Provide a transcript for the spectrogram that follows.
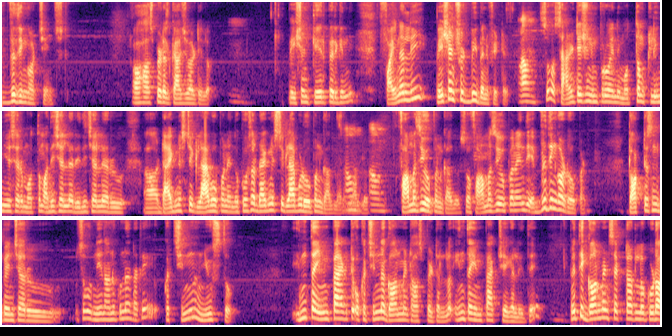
everything got changed ఆ హాస్పిటల్ క్యాజువాలిటీలో పేషెంట్ కేర్ పెరిగింది. Finally patient should be benefited so sanitation improve అయింది. మొత్తం క్లీన్ చేశారు. మొత్తం అది చల్లారు ఇది చల్లారు. డయాగ్నోస్టిక్ ల్యాబ్ ఓపెన్ అయింది. ఒక్కోసారి డయాగ్నోస్టిక్ ల్యాబ్ కూడా ఓపెన్ కాదు మేడం దాంట్లో. ఫార్మసీ ఓపెన్ కాదు. సో ఫార్మసీ ఓపెన్ అయింది. ఎవ్రీథింగ్ గాట్ ఓపెన్ డాక్టర్స్ని పెంచారు. సో నేను అనుకున్నాను అదే ఒక చిన్న న్యూస్తో ఇంత ఇంపాక్ట్ ఒక చిన్న గవర్నమెంట్ హాస్పిటల్లో ఇంత ఇంపాక్ట్ చేయగలిగితే ప్రతి గవర్నమెంట్ సెక్టర్లో కూడా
